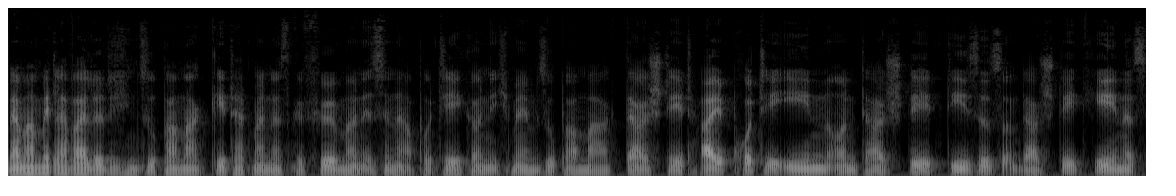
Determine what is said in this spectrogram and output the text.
Wenn man mittlerweile durch den Supermarkt geht, hat man das Gefühl, man ist in der Apotheke und nicht mehr im Supermarkt. Da steht High Protein und da steht dieses und da steht jenes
